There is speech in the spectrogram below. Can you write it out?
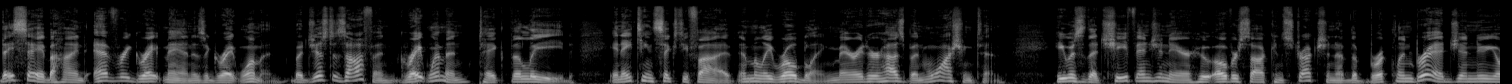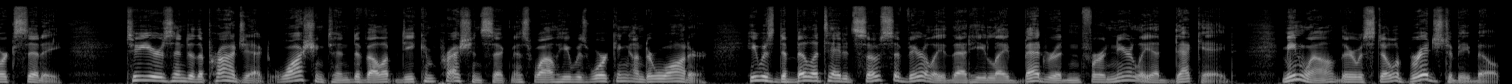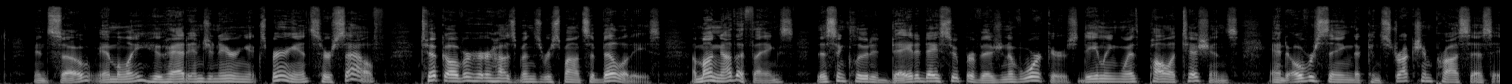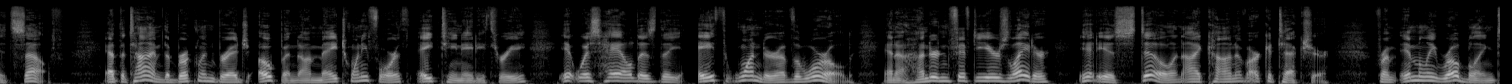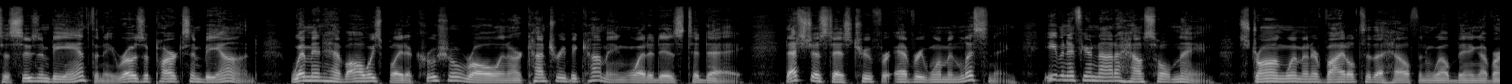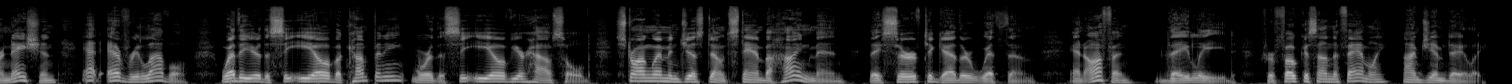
They say behind every great man is a great woman, but just as often, great women take the lead. In 1865, Emily Roebling married her husband, Washington. He was the chief engineer who oversaw construction of the Brooklyn Bridge in New York City. Two years into the project, Washington developed decompression sickness while he was working underwater. He was debilitated so severely that he lay bedridden for nearly a decade. Meanwhile, there was still a bridge to be built, and so Emily, who had engineering experience herself, took over her husband's responsibilities. Among other things, this included day to day supervision of workers, dealing with politicians, and overseeing the construction process itself. At the time the Brooklyn Bridge opened on May 24, 1883, it was hailed as the eighth wonder of the world, and 150 years later, it is still an icon of architecture. From Emily Roebling to Susan B. Anthony, Rosa Parks, and beyond, women have always played a crucial role in our country becoming what it is today. That's just as true for every woman listening, even if you're not a household name. Strong women are vital to the health and well being of our nation at every level. Whether you're the CEO of a company or the CEO of your household, strong women just don't stand behind men, they serve together with them. And often, they lead. For Focus on the Family, I'm Jim Daly.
